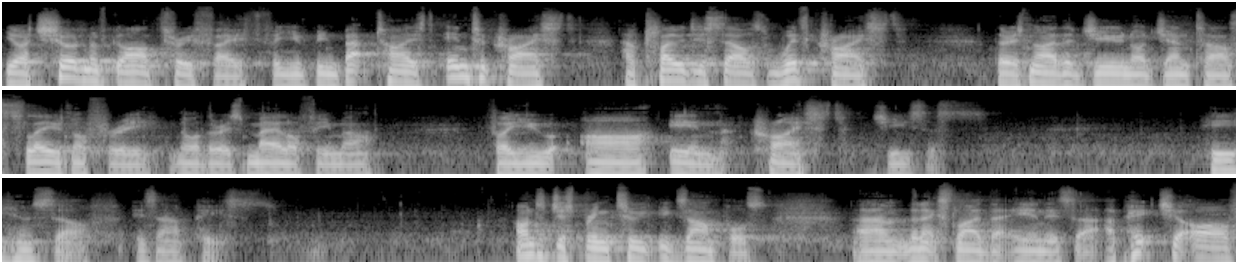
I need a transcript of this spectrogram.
you are children of God through faith, for you've been baptized into Christ, have clothed yourselves with Christ. There is neither Jew nor Gentile, slave nor free, nor there is male or female, for you are in Christ Jesus. He himself is our peace. I want to just bring two examples um, the next slide there, Ian, is a, a picture of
